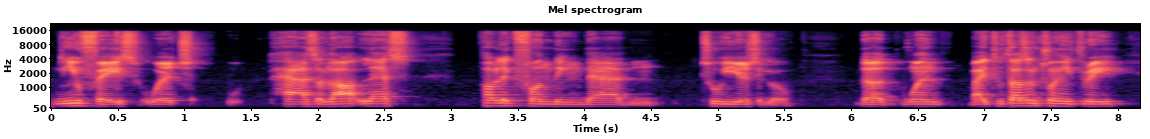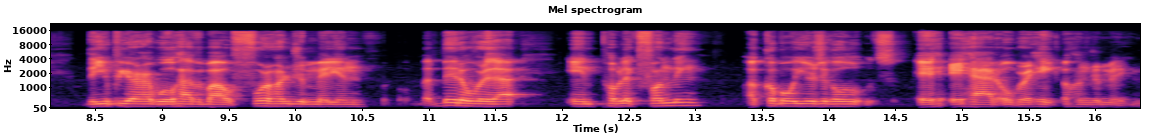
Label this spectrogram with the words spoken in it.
new phase, which has a lot less public funding than two years ago. The when by 2023, the UPR will have about 400 million, a bit over that in public funding. A couple of years ago, it, it had over 800 million.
